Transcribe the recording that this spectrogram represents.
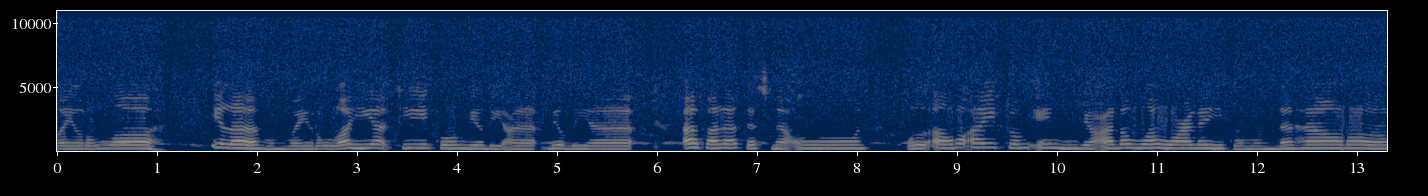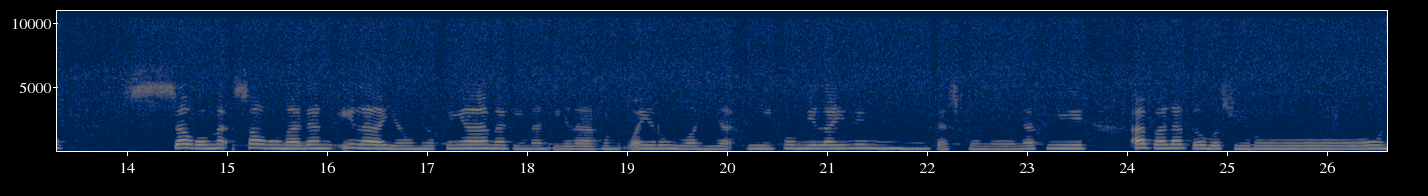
غير الله؟ إله غير الله يأتيكم بضياء. أفلا تسمعون؟ قل أرأيتم إن جعل الله عليكم النهار سرمدا إلى يوم القيامة من إله غير الله يأتيكم بليل تسكنون فيه. أفلا تبصرون؟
